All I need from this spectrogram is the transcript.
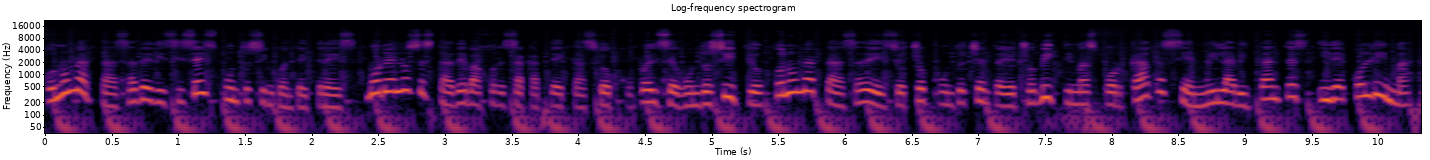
con una tasa de 16.53. Morelos está debajo de Zacatecas, que ocupa el segundo sitio, con una tasa de 18.88 víctimas por cada 100.000 habitantes, y de Colima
